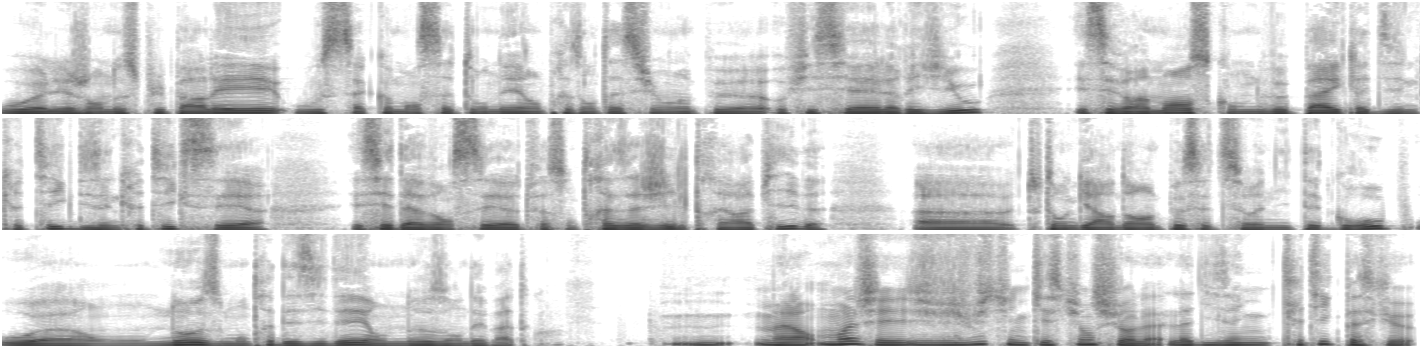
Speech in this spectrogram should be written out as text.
où euh, les gens n'osent plus parler, où ça commence à tourner en présentation un peu officielle, review. Et c'est vraiment ce qu'on ne veut pas avec la design critique. Design critique, c'est essayer d'avancer de façon très agile, très rapide, tout en gardant un peu cette sérénité de groupe où on ose montrer des idées, on ose en débattre. Alors moi j'ai juste une question sur la, design critique parce que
